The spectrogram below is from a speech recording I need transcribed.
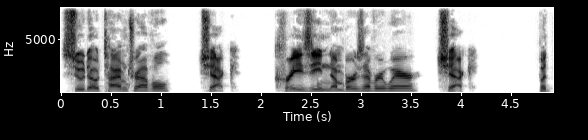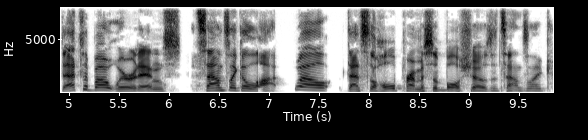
Pseudo time travel? Check. Crazy numbers everywhere? Check. But that's about where it ends. It sounds like a lot. Well, That's the whole premise of both shows. It sounds like.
